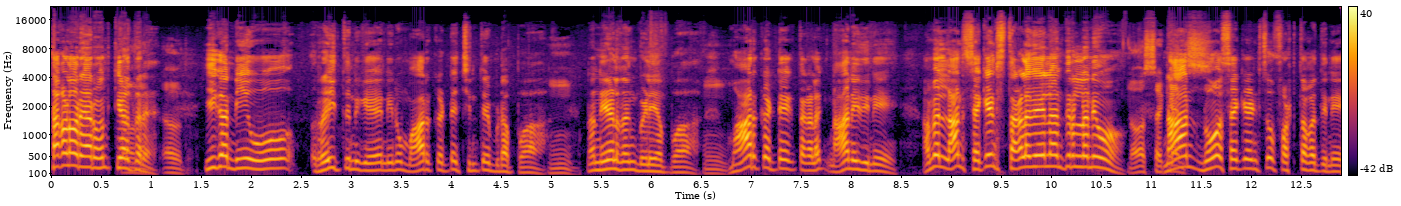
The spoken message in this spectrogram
ತಗೊಳ್ಳೋರು ಯಾರು ಅಂತ ಕೇಳ್ತಾರೆ. ಈಗ ನೀವು ರೈತನಿಗೆ ನೀನು ಮಾರುಕಟ್ಟೆ ಚಿಂತೆ ಬಿಡಪ್ಪ. ನಾನು ಹೇಳ್ದಂಗೆ ಬೆಳೆಯಪ್ಪ. ಮಾರುಕಟ್ಟೆಗೆ ತಗೊಳಕ್ ನಾನಿದ್ದೀನಿ. ಆಮೇಲೆ ನಾನು ಸೆಕೆಂಡ್ಸ್ ತಗೊಳ್ಳೋದೇ ಇಲ್ಲ ಅಂತಿರಲ್ಲ ನೀವು. ನೋ ನಾನು ಸೆಕೆಂಡ್ಸ್ ನೋ ಸೆಕೆಂಡ್ಸು ಫಸ್ಟ್ ತಗೋತೀನಿ.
